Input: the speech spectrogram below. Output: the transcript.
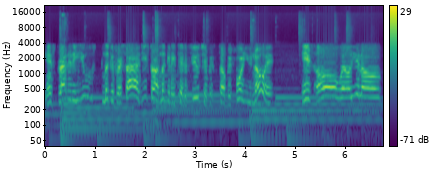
instead of you looking for signs, you start looking into the future. So before you know it, it's oh well, you know,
